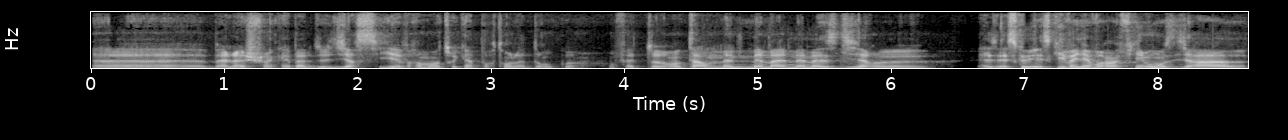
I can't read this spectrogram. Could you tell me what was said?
Bah là, je suis incapable de dire s'il y a vraiment un truc important là-dedans, quoi. En fait, en termes même même à, même à se dire, est-ce que est-ce qu'il va y avoir un film où on se dira,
